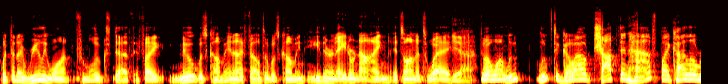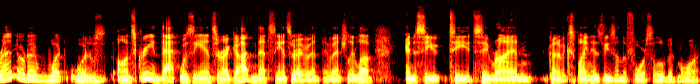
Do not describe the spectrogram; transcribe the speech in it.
what did I really want from Luke's death? If I knew it was coming and I felt it was coming, either an eight or nine, it's on its way. Yeah. Do I want Luke Luke to go out chopped in half by Kylo Ren, or do I, what what was on screen? That was the answer I got, and that's the answer I eventually loved. And to see to, to see Rian kind of explain his views on the Force a little bit more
